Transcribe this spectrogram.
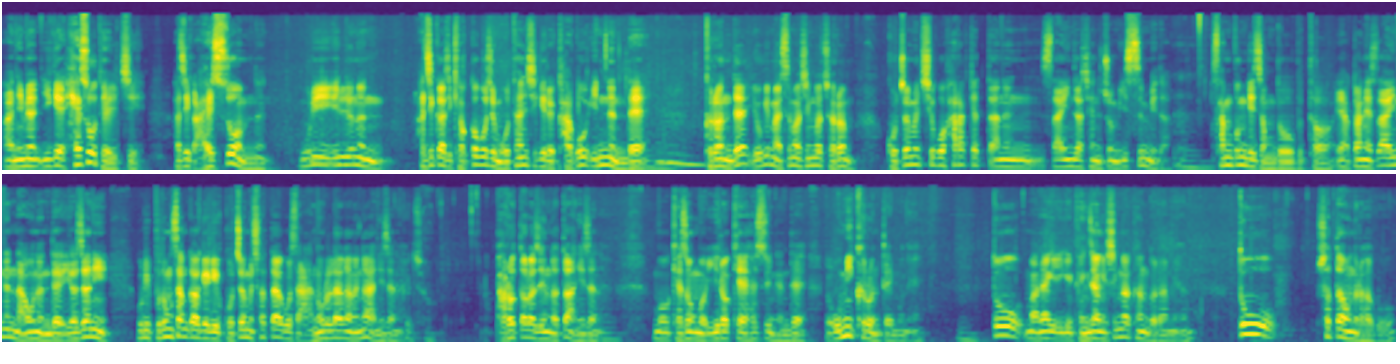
아니면 이게 해소될지 아직 알 수 없는 우리 인류는 아직까지 겪어보지 못한 시기를 가고 있는데 그런데 여기 말씀하신 것처럼 고점을 치고 하락했다는 사인 자체는 좀 있습니다. 음. 3분기 정도부터 약간의 사인은 나오는데 여전히 우리 부동산 가격이 고점을 쳤다고 해서 안 올라가는 거 아니잖아요. 그렇죠. 바로 떨어지는 것도 아니잖아요. 뭐 계속 뭐 이렇게 할 수 있는데 오미크론 때문에 음. 또 만약에 이게 굉장히 심각한 거라면 또 셧다운을 하고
